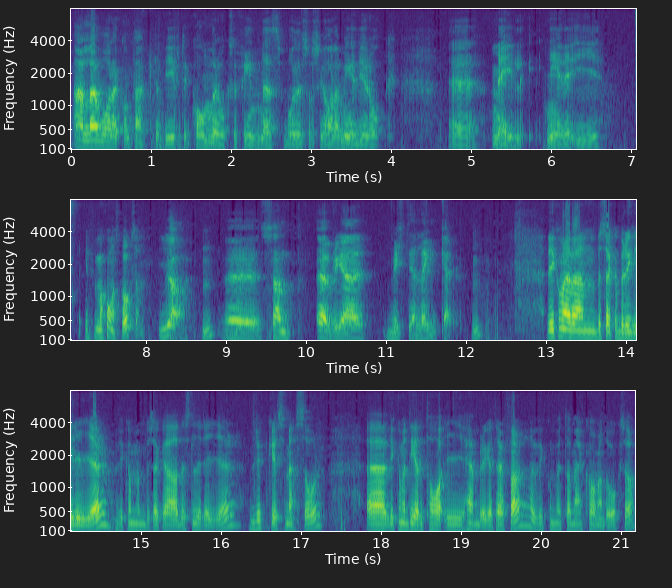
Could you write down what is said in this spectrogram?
Alla våra kontaktuppgifter kommer också finnas både sociala medier och eh, mail nere i Informationsboxen. Ja. Eh, samt övriga viktiga länkar. Vi kommer även besöka bryggerier, vi kommer besöka destillerier, dryckesmässor. Eh, vi kommer delta i hembryggarträffar, vi kommer ta med kameran då också.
